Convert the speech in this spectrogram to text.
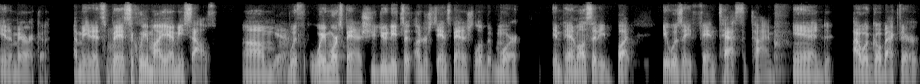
in America. I mean, it's Mhm. basically Miami South um, Yeah. with way more Spanish. You do need to understand Spanish a little bit more in Panama City, but it was a fantastic time, and I would go back there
